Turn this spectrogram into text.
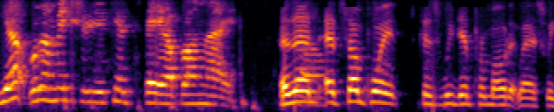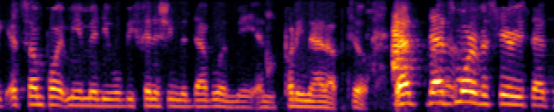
Yep, we're gonna make sure your kids stay up all night. And then Wow. at some point, because we did promote it last week, at some point, me and Mindy will be finishing The Devil in Me and putting that up too. That that's more of a series that's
